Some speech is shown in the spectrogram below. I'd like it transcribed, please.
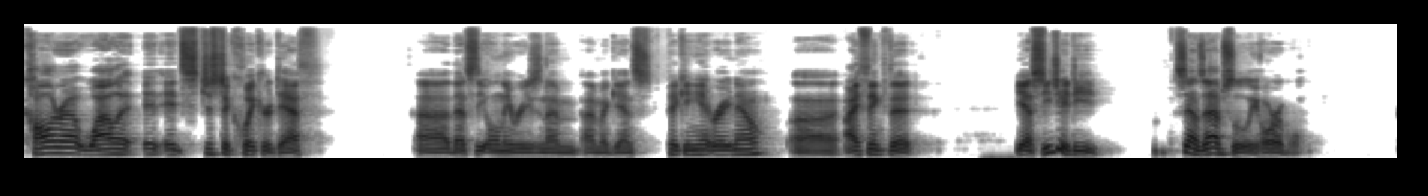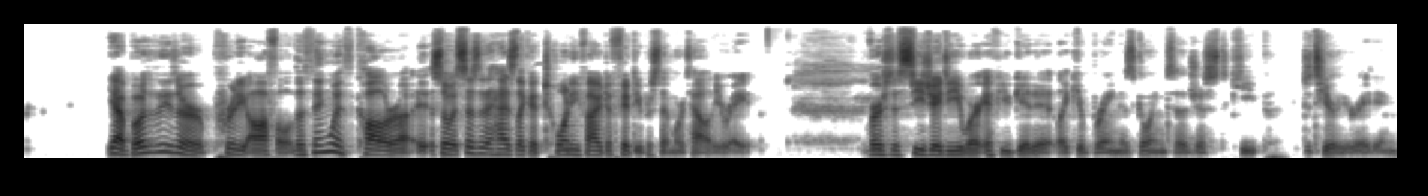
cholera, while it, it it's just a quicker death, uh, that's the only reason I'm I'm against picking it right now. Uh, I think that yeah, CJD sounds absolutely horrible. Yeah, both of these are pretty awful. The thing with cholera, so it says that it has like a 25 to 50% mortality rate versus CJD where if you get it, like your brain is going to just keep deteriorating.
